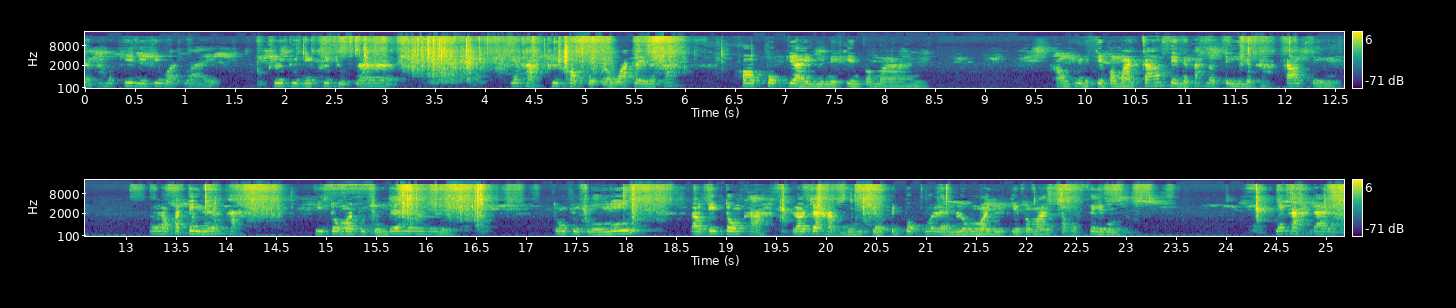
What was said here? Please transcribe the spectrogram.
นะคะ เมื่อกี้นี้ที่วัดไว้ คือจุดนี้คือจุดหน้าเนี่ยค่ะ คือคอปกเราวัดเลยนะคะ คอปกใหญ่อยู่ในเกณฑ์ประมาณ เอาอยู่ในเกณฑ์ประมาณเก้าเซนนะคะ เราตีเลยค่ะเก้าเซนแล้วเราก็ตีเลยค่ะ ตีตรงมาจุดนี้ได้เลย ตรงจุดนี้ เราตีตรงค่ะ เราจะหักมุมเฉียงเป็นปกหัวแหลมลงมาอยู่เกณฑ์ประมาณสองเซนนี่ค่ะได้แล้ว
